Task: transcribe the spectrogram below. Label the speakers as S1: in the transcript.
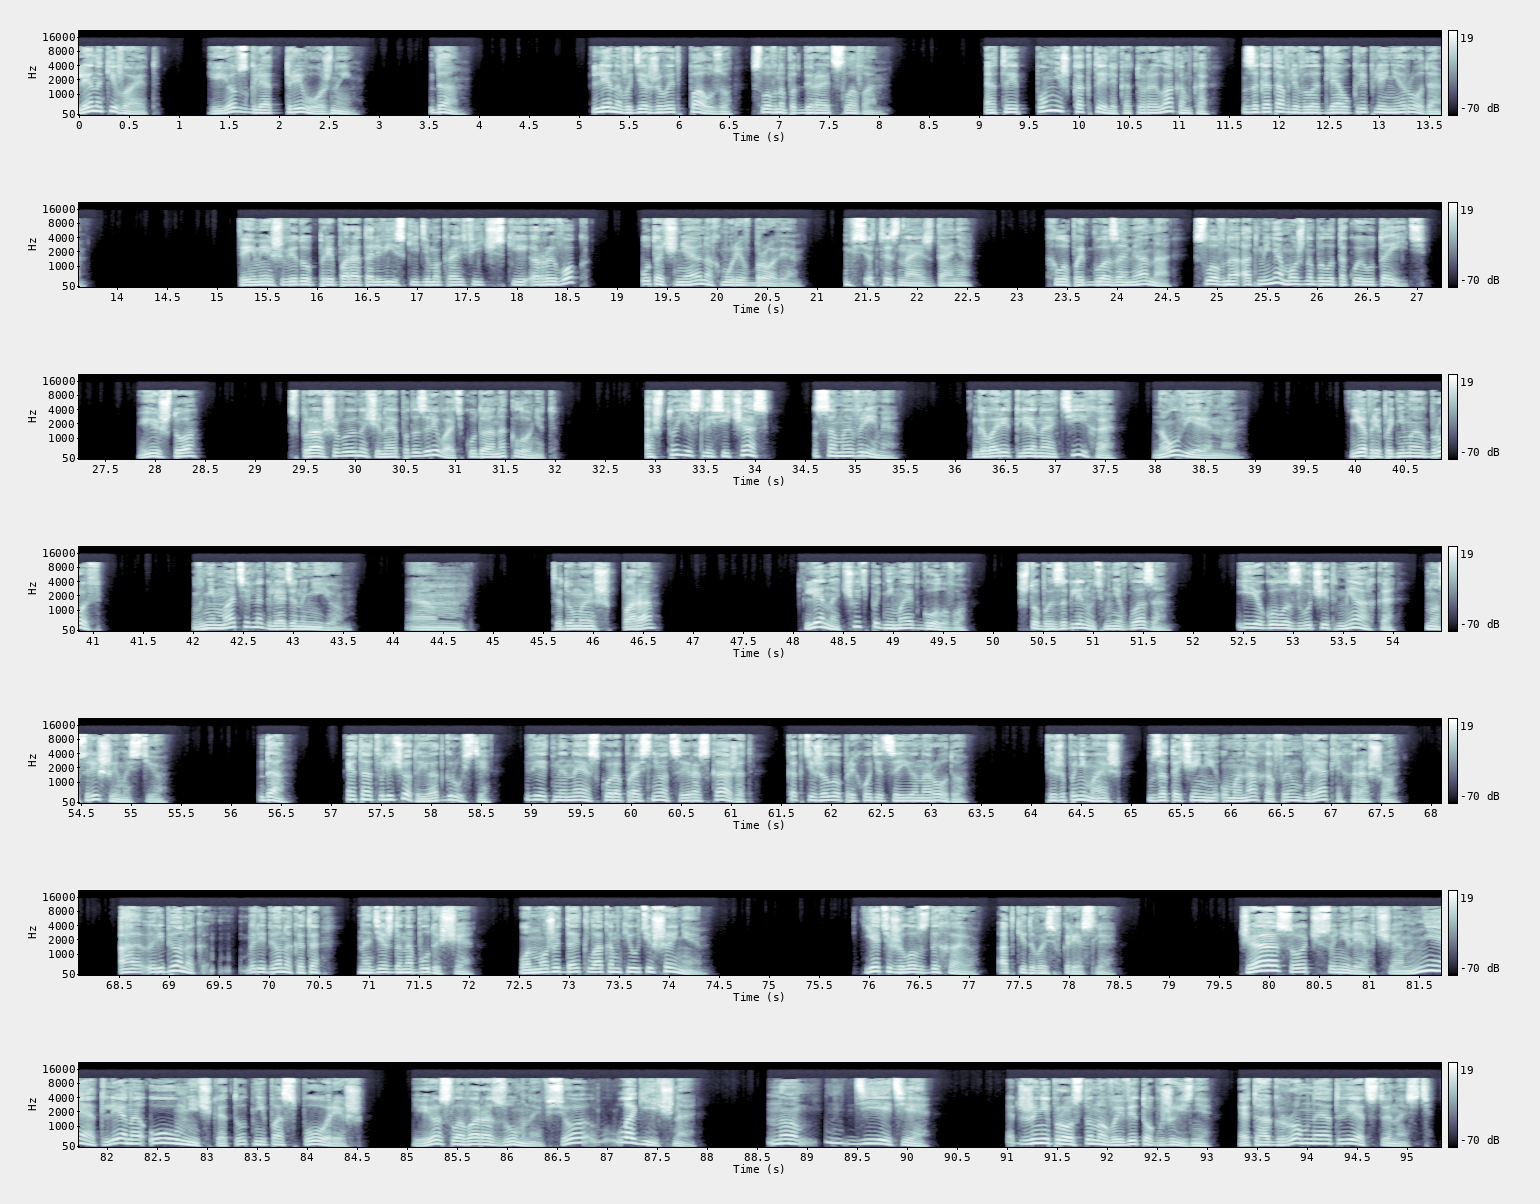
S1: Лена кивает. Ее взгляд тревожный. «Да». Лена выдерживает паузу, словно подбирает слова. «А ты помнишь коктейли, которые лакомка заготавливала для укрепления рода?» «Ты имеешь в виду препарат альвийский демографический рывок?» Уточняю, нахмурив брови. «Все ты знаешь, Даня». Хлопает глазами она, словно от меня можно было такое утаить. «И что?» Спрашиваю, начиная подозревать, куда она клонит. «А что, если сейчас самое время?» Говорит Лена тихо, но уверенно. Я приподнимаю бровь, внимательно глядя на нее. «Эм, ты думаешь, пора?» Лена чуть поднимает голову, чтобы заглянуть мне в глаза. Ее голос звучит мягко, но с решимостью. «Да, это отвлечет ее от грусти, ведь Нене скоро проснется и расскажет, как тяжело приходится ее народу. Ты же понимаешь, в заточении у монахов им вряд ли хорошо. А ребенок... Ребенок — это надежда на будущее. Он может дать лакомке утешение. Я тяжело вздыхаю, откидываясь в кресле. Час от часу не легче. Нет, Лена умничка, тут не поспоришь. Ее слова разумны, все логично. Но дети... Это же не просто новый виток в жизни. Это огромная ответственность.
